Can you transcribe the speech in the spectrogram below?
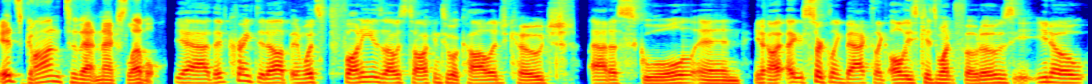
it's gone to that next level. Yeah, they've cranked it up. And what's funny is I was talking to a college coach at a school and you know I, I, circling back to like all these kids want photos you know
